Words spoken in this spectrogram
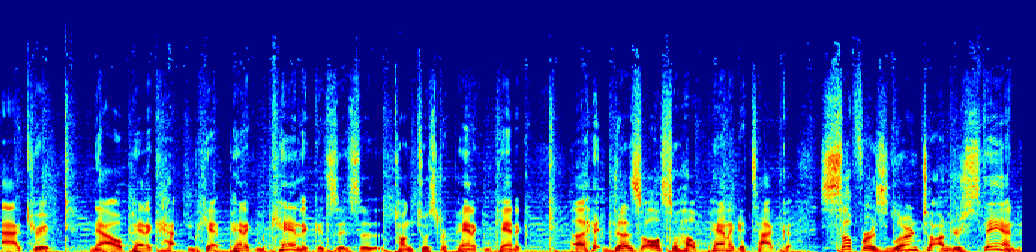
accurate. Now, Panic ha- Panic Mechanic, it's, it's, a tongue twister, Panic Mechanic, uh, it does also help panic attack sufferers learn to understand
